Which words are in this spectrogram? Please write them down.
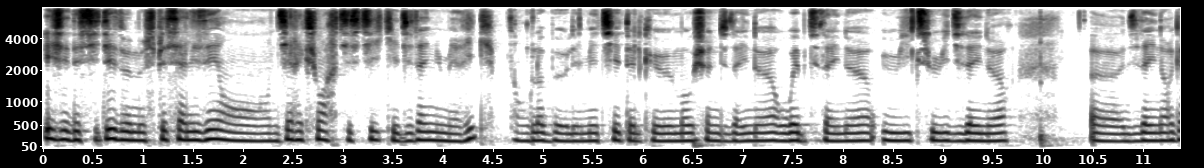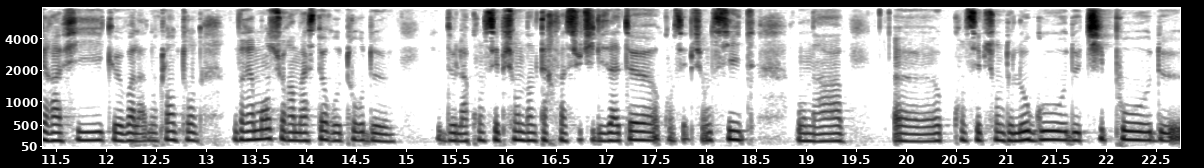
Et j'ai décidé de me spécialiser en direction artistique et design numérique. Ça englobe les métiers tels que motion designer, web designer, UX, UI designer, euh, designer graphique. Euh, voilà, donc là, on tourne vraiment sur un master autour de la conception d'interface utilisateur, conception de site. On a euh, conception de logo, de typo, de,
